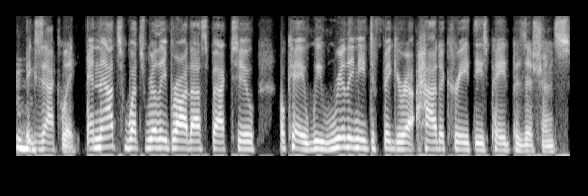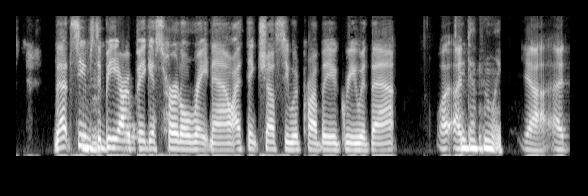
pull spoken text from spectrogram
Mm-hmm. Exactly. And that's what's really brought us back to okay, we really need to figure out how to create these paid positions. That seems mm-hmm. to be our biggest hurdle right now. I think Chelsea would probably agree with that. Well, I, I definitely. Yeah, I,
